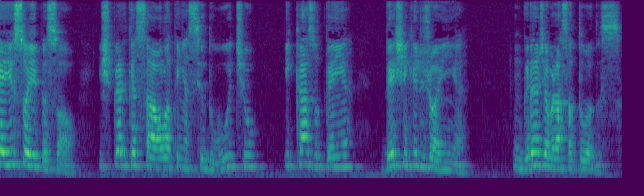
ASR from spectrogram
E é isso aí, pessoal. Espero que essa aula tenha sido útil e caso tenha, deixem aquele joinha. Um grande abraço a todos.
